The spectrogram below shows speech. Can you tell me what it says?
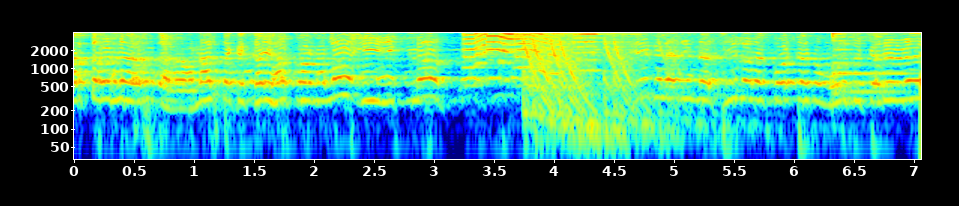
ಅರ್ಥವನ್ನ ಅರ್ಥ ಅನರ್ಥಕ್ಕೆ ಕೈ ಹಾಕೋಣಲ್ಲ ಈ ಇಕ್ರಮ್ ಈಗಲೇ ನಿನ್ನ ಶೀಲದ ಕೋಟೆಯನ್ನು ಮುರಿದು ಕೆಡವೆ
